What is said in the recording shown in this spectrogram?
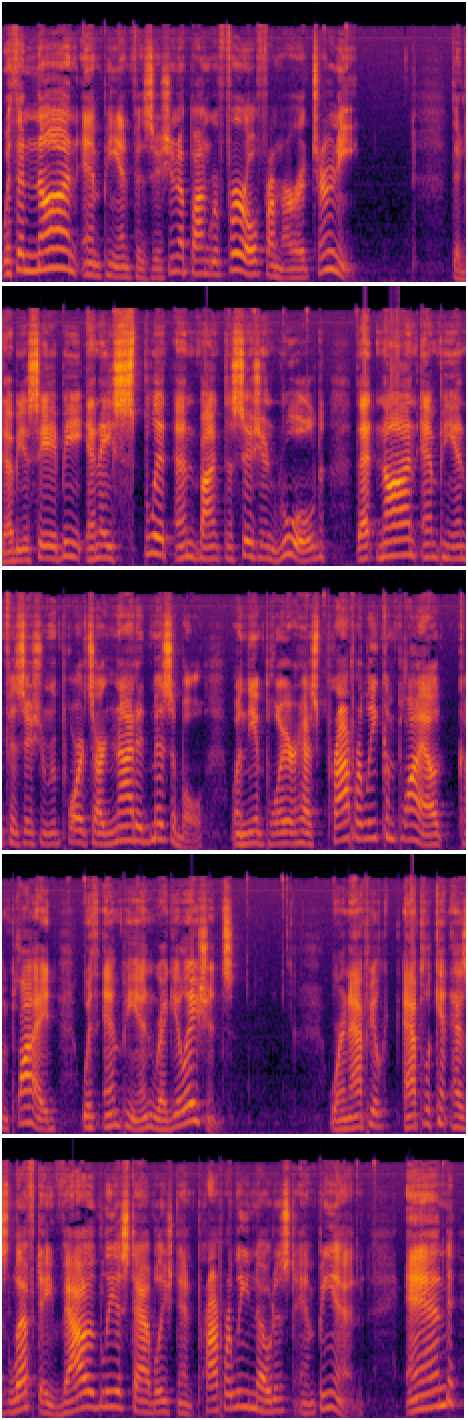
with a non MPN physician upon referral from her attorney. The WCAB, in a split en banc decision, ruled that non MPN physician reports are not admissible when the employer has properly complied, complied with MPN regulations. Where an applicant has left a validly established and properly noticed MPN and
